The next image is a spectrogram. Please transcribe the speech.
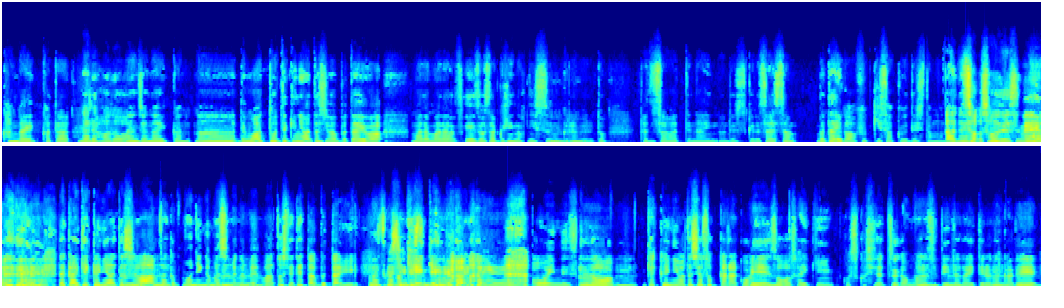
考え方なるほど。なんじゃないかな。でも圧倒的に私は舞台はまだまだ映像作品の日数に比べると携わってないのですけどさやさん舞台が復帰作でしたもんね。あ、そ、そうですね。だから逆に私は、なんか、モーニング娘。のメンバーとして出た舞台の経験がええ。多いんですけど、うんうん。逆に私はそこからこううん映像を最近、こう少しずつ頑張らせていただいてる中うんでうん、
